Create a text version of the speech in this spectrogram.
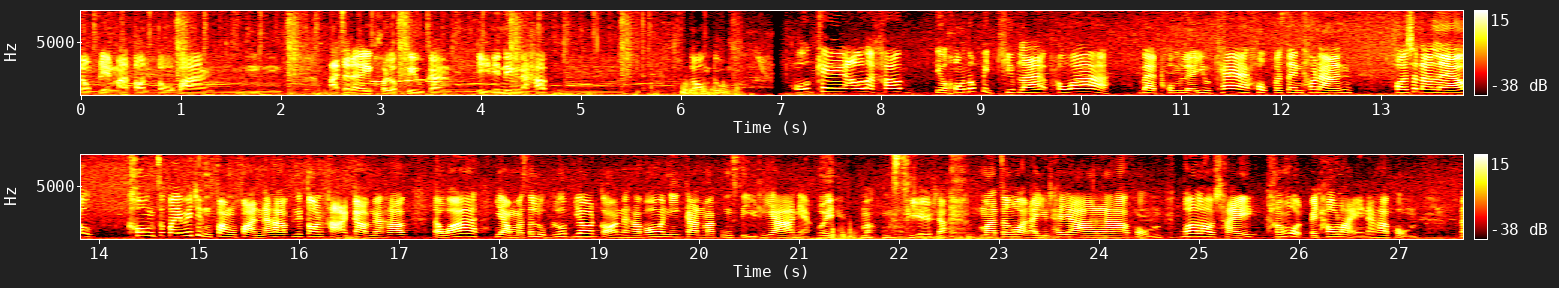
ลองเปลี่ยนมาตอนโตบ้างอืมอาจจะได้คนละฟิลกันอีกนิดนึงนะครับ ลองดู โอเคเอาละครับ เดี๋ยวคงต้องปิดคลิปแล้ว เพราะว่าแบตผมเหลืออยู่แค่ 6%เท่านั้น เพราะฉะนั้นแล้ว คงจะไปไม่ถึงฝั่งฝันนะครับ ในตอนขากลับนะครับ แต่ว่าอยางมาสรุปรวบยอดก่อนนะครับ ว่าวันนี้การมากรุงศรีอยุธยาเนี่ยเอ้ยมากรุงศรีอยุธยามาจังหวัดอยุธยานะครับผมว่าเราใช้ทั้งหมดไปเท่าไหร่นะครับผมณ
